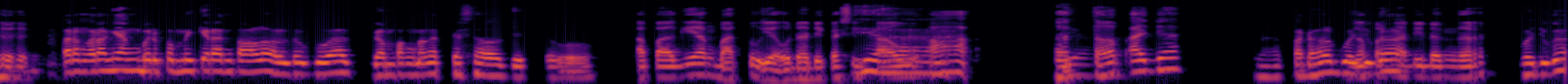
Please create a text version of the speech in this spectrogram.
Orang-orang yang berpemikiran tolol tuh gua gampang banget kesel gitu. apalagi yang batu ya udah dikasih Iya. tahu ah tetap aja Ya, padahal gua nggak juga pernah didengar gua juga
